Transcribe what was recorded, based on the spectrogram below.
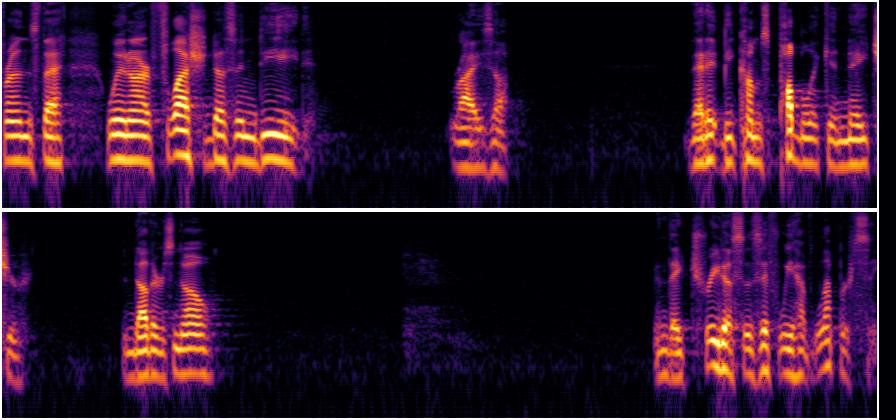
friends, that when our flesh does indeed rise up, that it becomes public in nature and others know? And they treat us as if we have leprosy.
